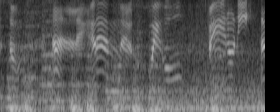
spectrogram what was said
Al gran juego peronista.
